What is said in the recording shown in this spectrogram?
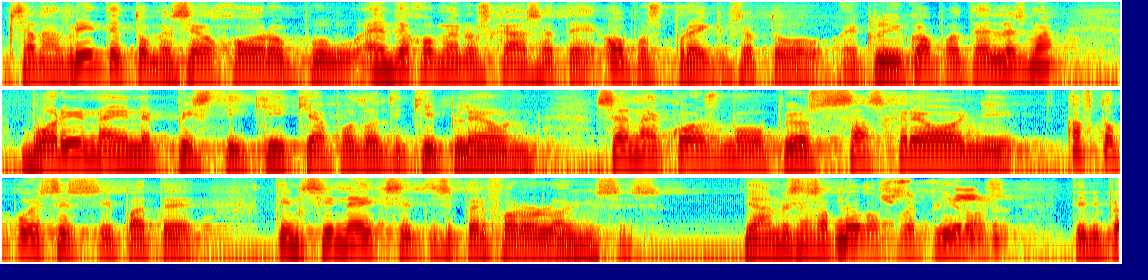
ξαναβρείτε το μεσαίο χώρο που ενδεχομένως χάσατε όπως προέκυψε από το εκλογικό αποτέλεσμα μπορεί να είναι πιστική και αποδοτική πλέον σε ένα κόσμο ο οποίος σας χρεώνει αυτό που εσείς είπατε την συνέχιση της υπερφορολόγησης για να μην σας αποδώσουμε πλήρως την,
